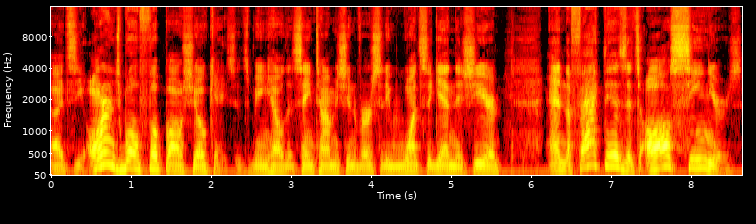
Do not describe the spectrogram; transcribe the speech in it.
Uh, it's the Orange Bowl Football Showcase. It's being held at St. Thomas University once again this year. And the fact is, it's all seniors,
